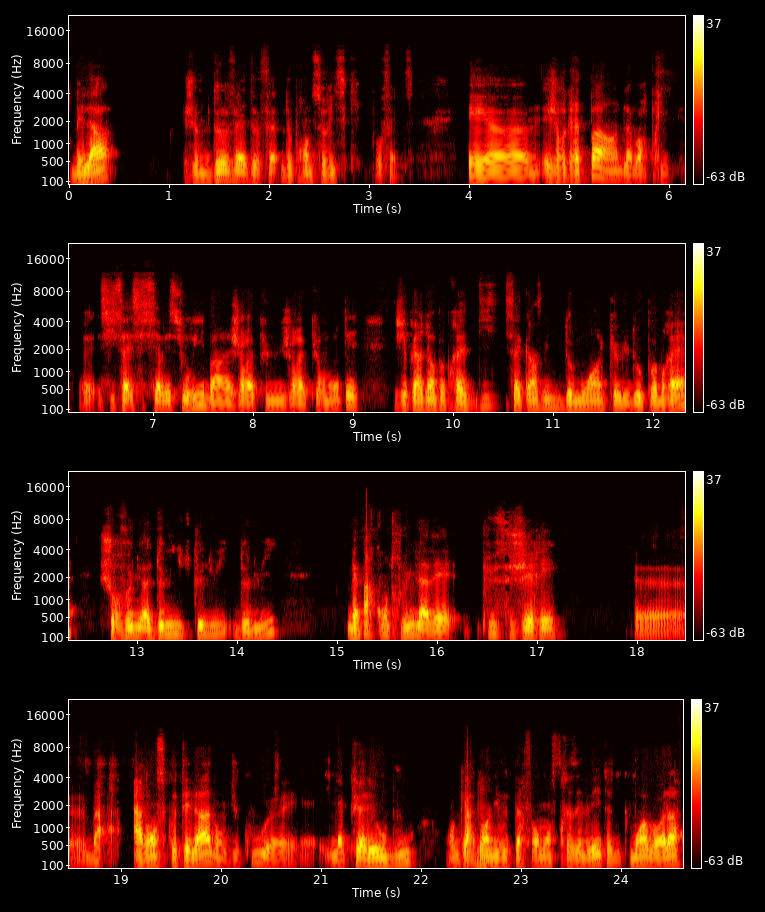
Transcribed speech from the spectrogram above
Mais là, je me devais de, de prendre ce risque, au fait. Et, euh, et je ne regrette pas hein, de l'avoir pris. Euh, si, ça, si ça avait souri, ben, j'aurais pu, pu remonter. J'ai perdu à peu près 10 à 15 minutes de moins que Ludo Pomeray. Je suis revenu à 2 minutes que lui, de lui. Mais par contre, lui, il avait plus géré bah, avant ce côté-là. Donc, du coup, il a pu aller au bout en gardant un niveau de performance très élevé. Tandis que moi, bah, voilà,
